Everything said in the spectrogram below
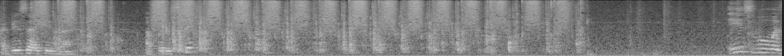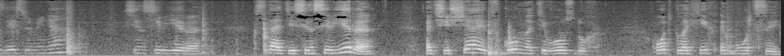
Обязательно опрыскать. И снова здесь у меня синсевьера. Кстати, синсевьера очищает в комнате воздух от плохих эмоций.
